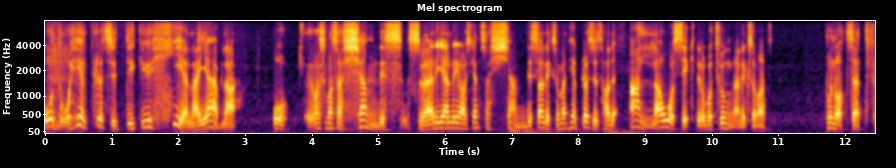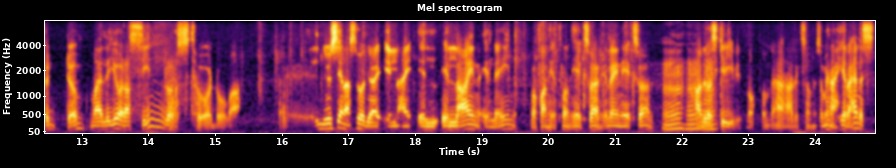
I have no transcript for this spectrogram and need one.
Och då helt plötsligt dyker ju hela jävla och vad ska man säga kändis-Sverige eller jag ska inte säga kändisar liksom men helt plötsligt hade alla åsikter och var tvungna liksom att på något sätt fördöma eller göra sin röst hörd då va. Nu senast hörde jag Elaine, El- Elaine, Elaine vad fan heter hon? Eksvärd? Elaine Eksvärd Mm, mm, hade väl skrivit något om det här. Liksom. Så jag menar, hela hennes,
